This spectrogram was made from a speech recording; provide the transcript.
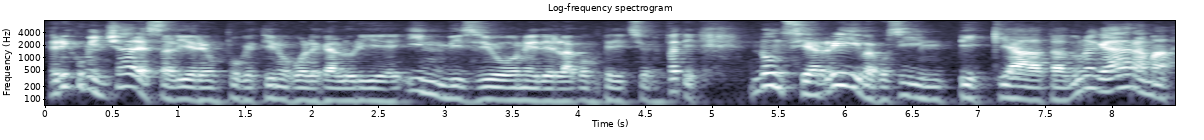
ricominciare a salire un pochettino con le calorie in visione della competizione. Infatti non si arriva così impicchiata ad una gara, ma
